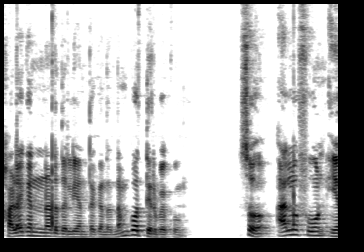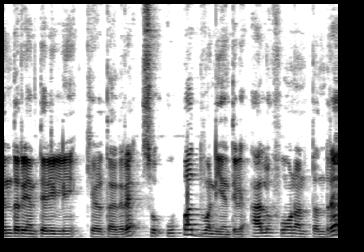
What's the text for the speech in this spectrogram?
ಹಳೆಗನ್ನಡದಲ್ಲಿ ಅಂತಕ್ಕಂಥದ್ದು ನಮ್ಗೆ ಗೊತ್ತಿರಬೇಕು. ಸೊ ಆಲೋಫೋನ್ ಎಂದರೆ ಅಂತೇಳಿ ಇಲ್ಲಿ ಕೇಳ್ತಾ ಇದ್ದಾರೆ. ಸೊ ಉಪಧ್ವನಿ ಅಂತೇಳಿ. ಆಲೋಫೋನ್ ಅಂತಂದರೆ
